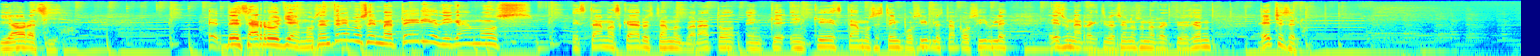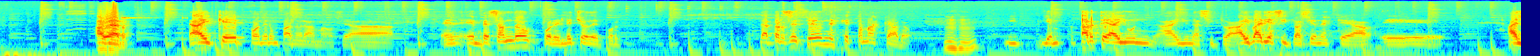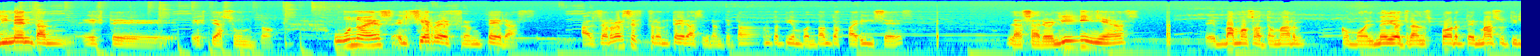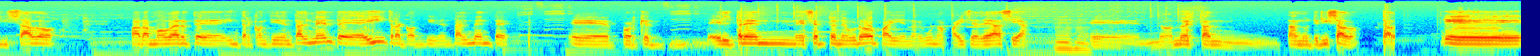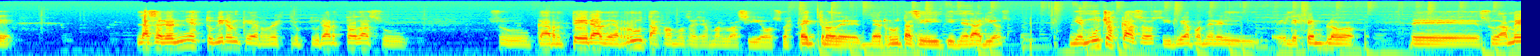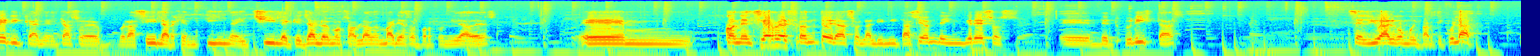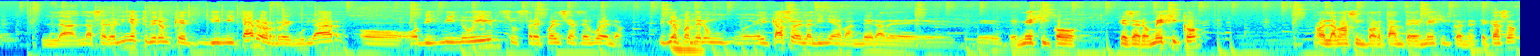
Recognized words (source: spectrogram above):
Y ahora sí. Eh, desarrollemos, entremos en materia, digamos. Está más caro, está más barato. ¿En qué, ¿En qué estamos? ¿Está imposible? ¿Está posible? ¿Es una reactivación? ¿No es una reactivación? Écheselo. A ver, hay que poner un panorama, o sea, en- empezando por el hecho de por la percepción es que está más caro y en parte hay un hay una situa hay varias situaciones que ah, eh, alimentan este este asunto. Uno es el cierre de fronteras. Al cerrarse fronteras durante tanto tiempo en tantos países, las aerolíneas eh, vamos a tomar como el medio de transporte más utilizado para moverte intercontinentalmente e intracontinentalmente, eh, porque el tren, excepto en Europa y en algunos países de Asia, eh, no, no es tan, tan utilizado. Eh, las aerolíneas tuvieron que reestructurar toda su, su cartera de rutas, vamos a llamarlo así, o su espectro de, rutas y itinerarios. Y en muchos casos, y voy a poner el, el ejemplo de Sudamérica, en el caso de Brasil, Argentina y Chile, que ya lo hemos hablado en varias oportunidades, eh, con el cierre de fronteras o la limitación de ingresos eh, de turistas, se dio algo muy particular. La- las aerolíneas tuvieron que limitar o regular o, o disminuir sus frecuencias de vuelo. Y voy a poner un- el caso de la línea de bandera de, de- de México, que es Aeroméxico, o la más importante de México en este caso.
